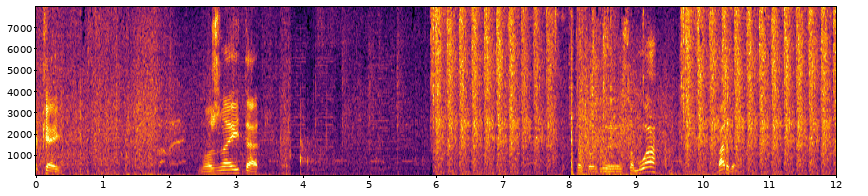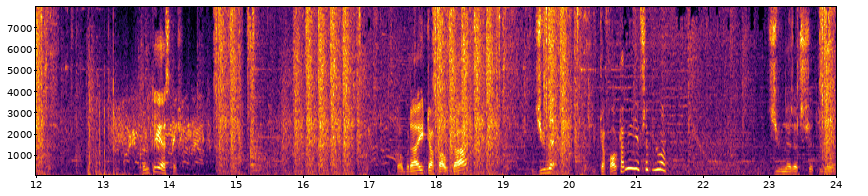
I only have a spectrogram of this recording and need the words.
Okej. Można i tak. Co to, y, Samuła? Bardzo. Czym ty jesteś? Dobra, i kafałka. Dziwne... I kafałka mnie nie przebiła? Dziwne rzeczy się tu dzieją.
